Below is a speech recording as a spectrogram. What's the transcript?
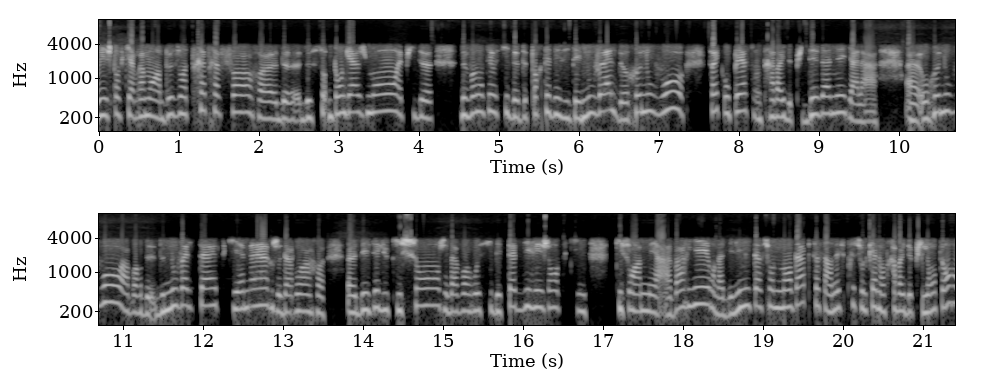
Oui, je pense qu'il y a vraiment un besoin très très fort euh, de, d'engagement et puis de, de volonté aussi de, de, porter des idées nouvelles, de renouveau. C'est vrai qu'au PS, on travaille depuis des années. Il y a la, euh, au renouveau, avoir de, de, nouvelles têtes qui émergent, d'avoir euh, des élus qui changent, d'avoir aussi des têtes dirigeantes qui, qui sont amenées à, varier. On a des limitations de mandat. Ça, c'est un esprit sur lequel on travaille depuis longtemps.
